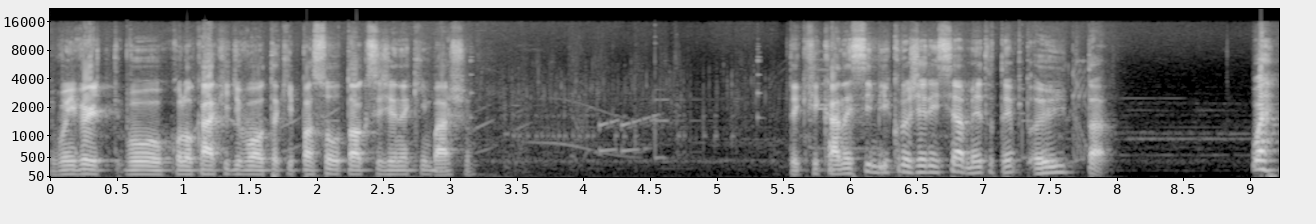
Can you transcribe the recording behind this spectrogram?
Eu vou inverter, vou colocar aqui de volta aqui pra soltar o oxigênio aqui embaixo. Tem que ficar nesse microgerenciamento o tempo... Eita. Ué?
